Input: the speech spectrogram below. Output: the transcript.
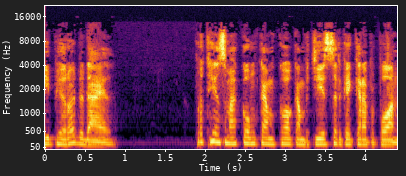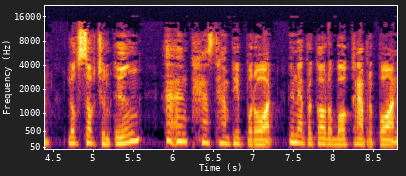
7%ដដែល ប្រធានសមាគមកម្មករកម្ពុជាសេដ្ឋកិច្ចក្រៅប្រព័ន្ធលោកសុកជុនអឿងអះអាងថាស្ថានភាពបរដ្ឋនិងអ្នកប្រកបរបរក្រៅប្រព័ន្ធ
